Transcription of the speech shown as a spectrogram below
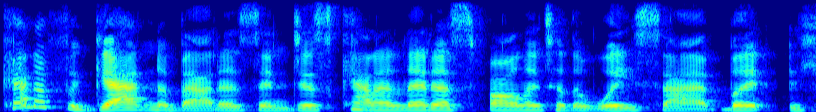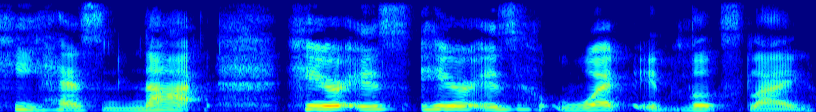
kind of forgotten about us and just kind of let us fall into the wayside, but he has not. Here is here is what it looks like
